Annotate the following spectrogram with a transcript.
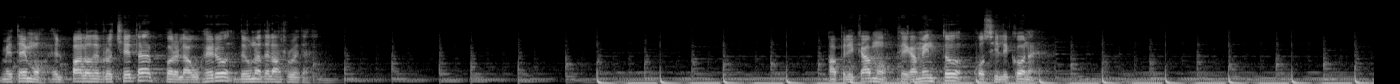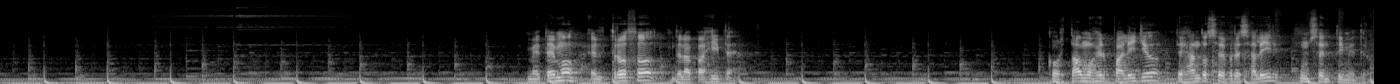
Metemos el palo de brocheta por el agujero de una de las ruedas. Aplicamos pegamento o silicona. Metemos el trozo de la pajita. Cortamos el palillo dejando sobresalir un centímetro.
